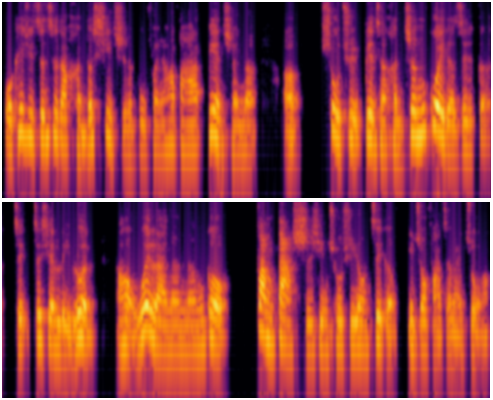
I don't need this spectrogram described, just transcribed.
我可以去侦测到很多细致的部分，然后把它变成了呃数据，变成很珍贵的这个这这些理论，然后未来呢能够放大实行出去，用这个宇宙法则来做。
